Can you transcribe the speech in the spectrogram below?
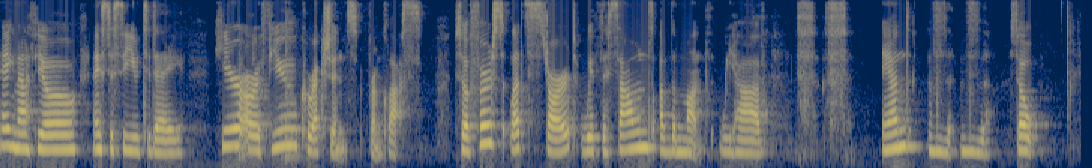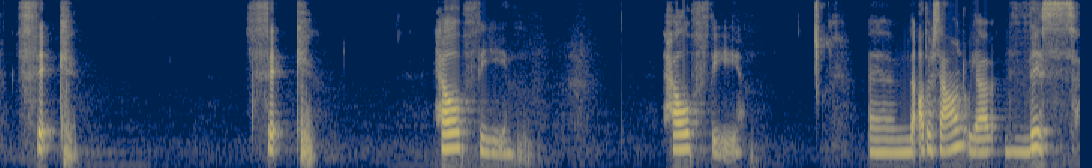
Hey Ignacio, nice to see you today. Here are a few corrections from class. So, first, let's start with the sounds of the month. We have th, th and th, th. So, thick, thick, healthy, healthy. And the other sound, we have this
